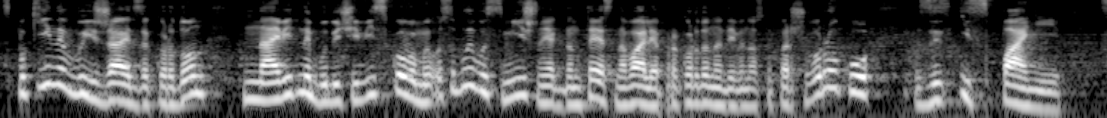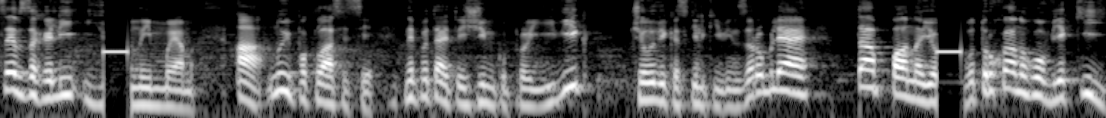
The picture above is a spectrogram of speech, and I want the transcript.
спокійно виїжджають за кордон, навіть не будучи військовими? Особливо смішно, як Дантес навалює про кордони 91-го року з Іспанії. Це взагалі йобаний мем. А, ну і по класиці, не питайте жінку про її вік, чоловіка скільки він заробляє, та пана йо. Труханого, в якій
